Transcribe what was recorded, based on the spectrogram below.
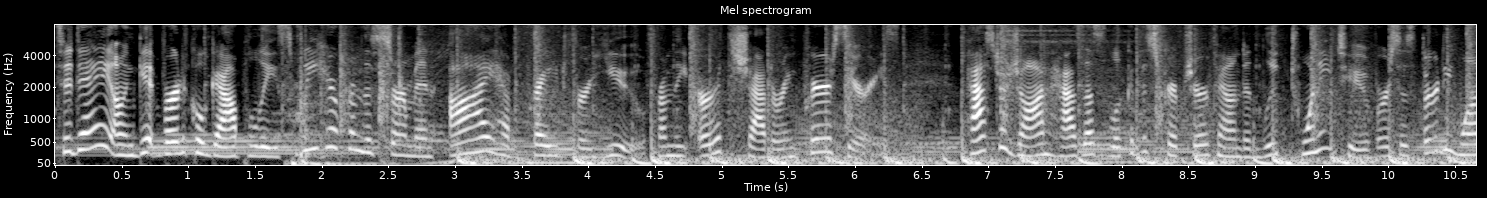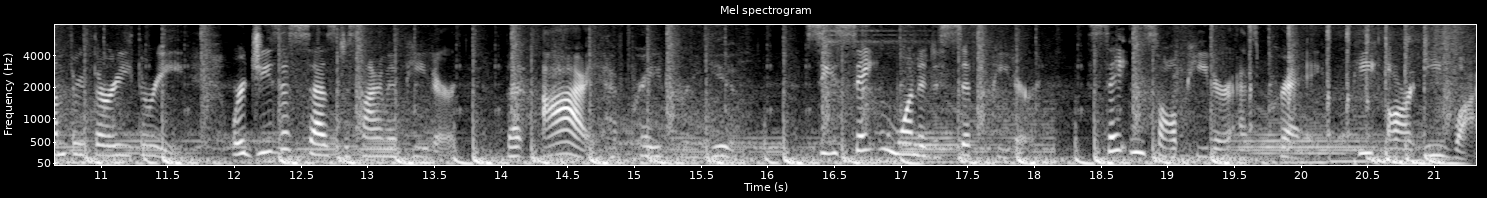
Today on Get Vertical Gallipolis, we hear from the sermon I Have Prayed for You from the Earth Shattering Prayer Series. Pastor John has us look at the scripture found in Luke 22, verses 31 through 33, where Jesus says to Simon Peter, But I have prayed for you. See, Satan wanted to sift Peter. Satan saw Peter as prey, P R E Y.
